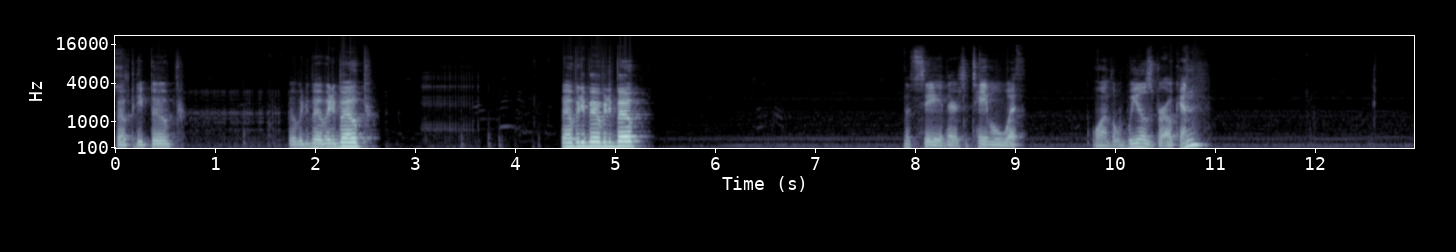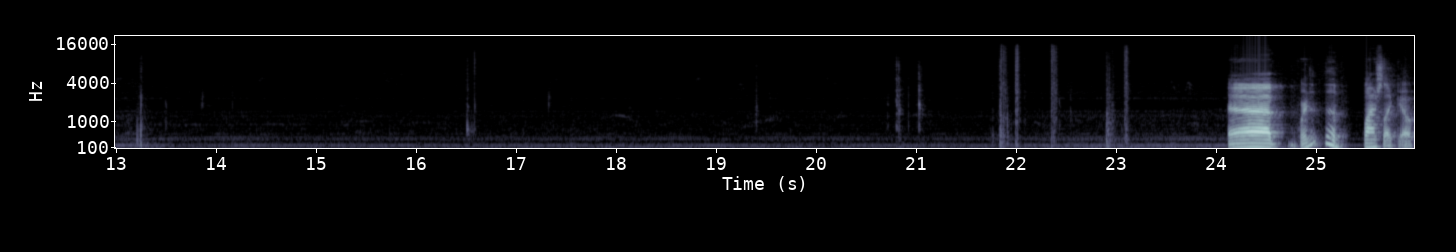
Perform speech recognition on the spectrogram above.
Boopity boop. Boopity boopity boop. Boopity boopity boop. Let's see, there's a table with one of the wheels broken. Uh, where did the flashlight go?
